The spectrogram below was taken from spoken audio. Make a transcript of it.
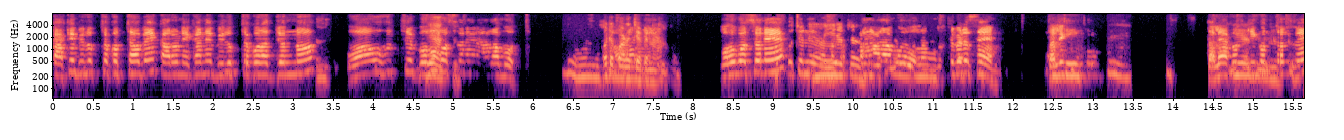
কাকে বিলুপ্ত করতে হবে? কারণ এখানে বিলুপ্ত করার জন্য ওয়াও হচ্ছে বহু বচনের আলামত। ওটা করা যাবে না। বহু। আলামত। বুঝতে পেরেছেন? তাহলে তাহলে এখন কি করতে হবে।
